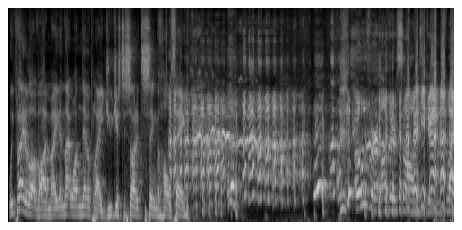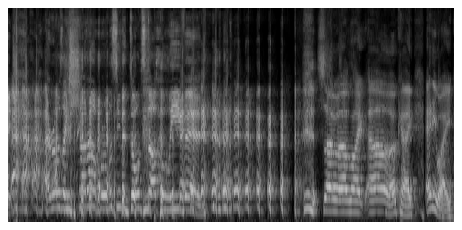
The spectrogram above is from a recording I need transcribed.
"We played a lot of Iron Maiden. That one never played. You just decided to sing the whole thing." Over other songs being played. Everyone's like, shut up. We're listening to Don't Stop Believing. so I'm like, oh, okay. Anyway,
